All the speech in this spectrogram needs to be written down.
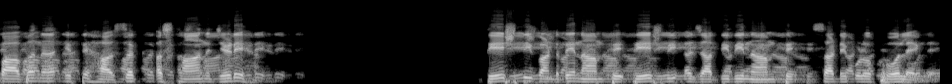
ਪਾਵਨ ਇਤਿਹਾਸਕ ਅਸਥਾਨ ਜਿਹੜੇ ਹਨ ਦੇਸ਼ ਦੀ ਵੰਡ ਦੇ ਨਾਮ ਤੇ, ਦੇਸ਼ ਦੀ ਆਜ਼ਾਦੀ ਦੇ ਨਾਮ ਤੇ ਸਾਡੇ ਕੋਲੋਂ ਖੋਹ ਲੈ ਗਏ।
